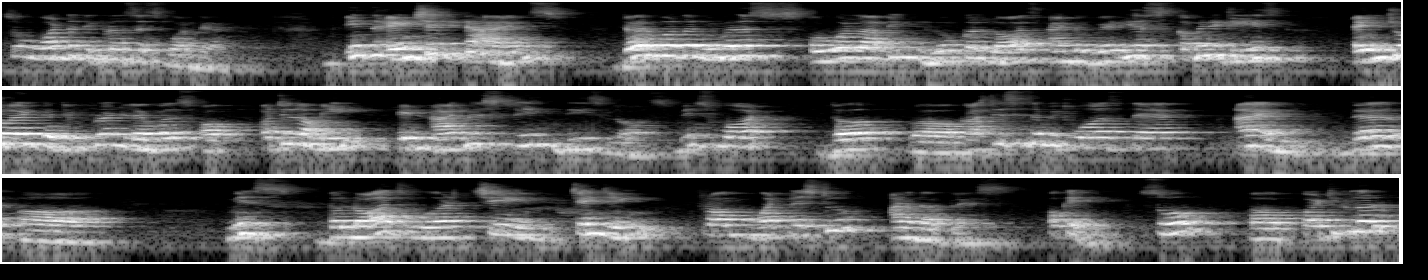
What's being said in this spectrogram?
So what the differences were there? In ancient times, there were the numerous overlapping local laws and the various communities enjoyed the different levels of autonomy in administering these laws. Means what? The uh, system it was there and there uh, means the laws were change, changing from one place to another place. Okay, so uh, particular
